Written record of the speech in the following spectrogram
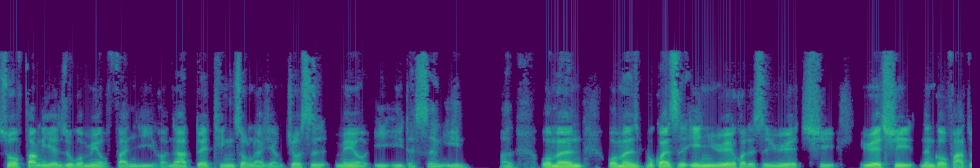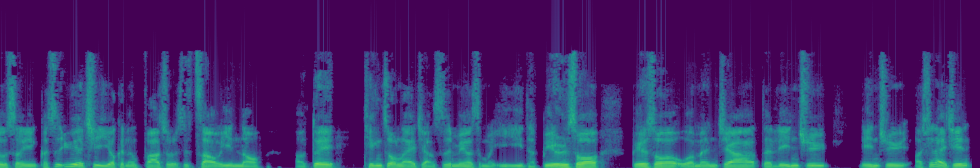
说方言如果没有翻译哈，那对听众来讲就是没有意义的声音啊。我们我们不管是音乐或者是乐器，乐器能够发出声音，可是乐器有可能发出的是噪音哦。啊，对听众来讲是没有什么意义的。比如说，比如说我们家的邻居。邻居啊，现在已经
